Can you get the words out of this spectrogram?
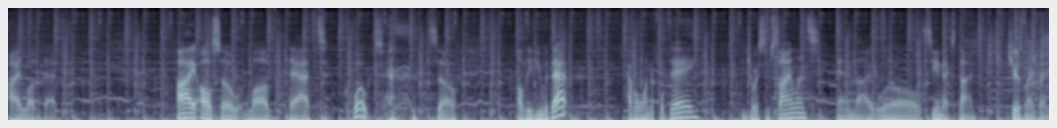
I love that. I also love that quote. so I'll leave you with that. Have a wonderful day. Enjoy some silence, and I will see you next time. Cheers, my friend.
